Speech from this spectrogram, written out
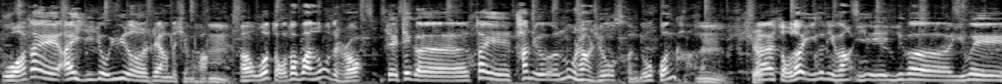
我在埃及就遇到了这样的情况。嗯，呃，我走到半路的时候，这这个在它这个路上是有很多关卡的。嗯，是哎，走到一个地方，一一个一位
